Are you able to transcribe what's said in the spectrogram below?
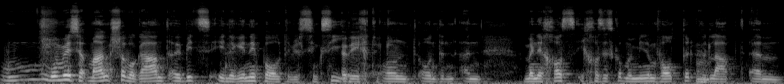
man müssen ja die Menschen, die gerne ein bisschen in Erinnerung behalten werden, sind. Richtig. Und, und ein, ein, ich meine, ich habe es jetzt gerade mit meinem Vater Mhm. erlebt. Ähm,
